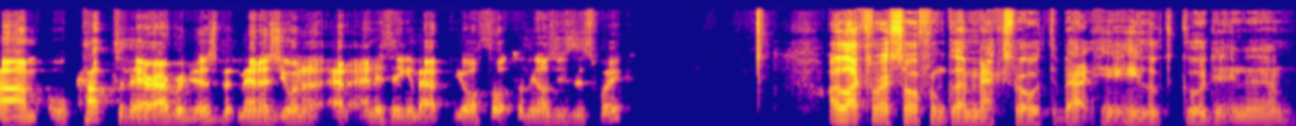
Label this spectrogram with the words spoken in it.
Um, we'll cut to their averages. But Menners, you want to add anything about your thoughts on the Aussies this week? I liked what I saw from Glenn Maxwell with the bat. He, he looked good in um,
